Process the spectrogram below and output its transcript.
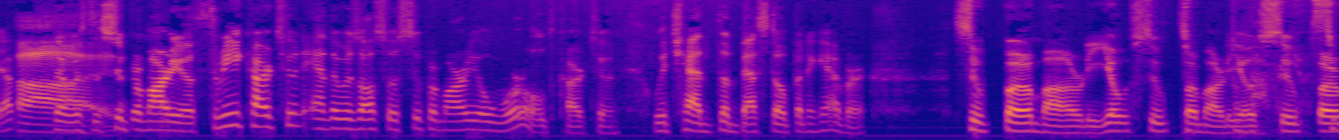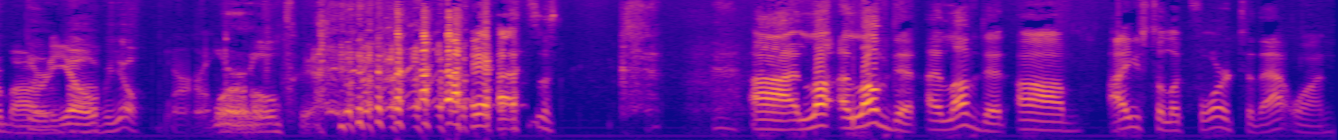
Yep. there was Uh, the Super Mario 3 cartoon, and there was also a Super Mario World cartoon, which had the best opening ever. Super Mario, Super Mario, Super, Mario, Mario World. World. yeah, it's just, uh, I, lo- I loved it. I loved it. Um, I used to look forward to that one.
